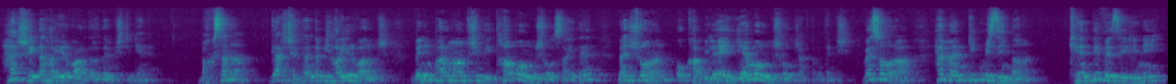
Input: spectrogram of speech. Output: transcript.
her şeyde hayır vardır demişti gene. Baksana gerçekten de bir hayır varmış benim parmağım şimdi tam olmuş olsaydı ben şu an o kabileye yem olmuş olacaktım demiş. Ve sonra hemen gitmiş zindana. Kendi vezirini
